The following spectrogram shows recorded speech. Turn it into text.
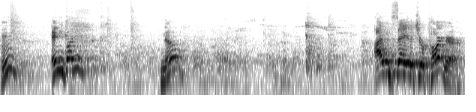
Hmm? Anybody? No? I would say that your partner,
